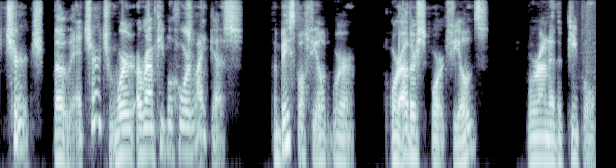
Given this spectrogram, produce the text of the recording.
church. But at church, we're around people who are like us. A baseball field, we're, or other sport fields, we're around other people.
